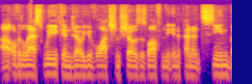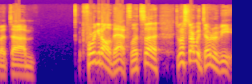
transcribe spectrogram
uh, over the last week, and Joe, you've watched some shows as well from the independent scene. But um, before we get all that, let's uh, do you want to start with WWE?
